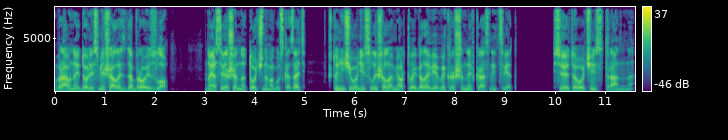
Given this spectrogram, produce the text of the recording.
в равной доле смешалось добро и зло. Но я совершенно точно могу сказать, что ничего не слышал о мертвой голове, выкрашенной в красный цвет. Все это очень странно.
